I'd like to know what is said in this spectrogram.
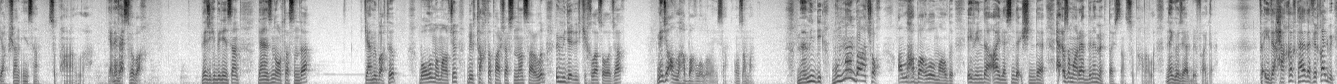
yapışan insan. Subhanallah. Yəni vəsfə bax. Necə ki bir insan dənizin ortasında gəmi batıb, boğulmamaq üçün bir taxta parçasından sarılıb, ümid edir ki, xilas olacaq. Necə Allaha bağlı olur o insan o zaman? Mömindir, bundan daha çox Allaha bağlı olmalıdır. Evində, ailəsində, işində, hər zaman Rəbbinə möhtacsan, subhanallah. Nə gözəl bir fayda. Fə izə haqqaqt həzə fi qalbik.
